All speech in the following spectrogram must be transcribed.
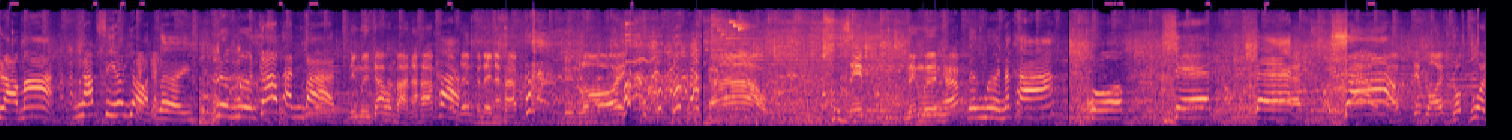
ดราม่านับซีแล้วหยอดเลย 19,000 บาท 19,000 บาทนะครับค่ะ เราเริ่มกันเลยนะครับ 100 9 10 10,000 ครับ 10,000 นะคะ 北西 รียบร้อย ครบถ้วน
